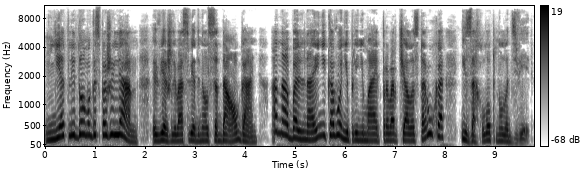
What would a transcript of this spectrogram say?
«Нет ли дома госпожи Лян?» — вежливо осведомился Дао Гань. «Она больна и никого не принимает», — проворчала старуха и захлопнула дверь.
